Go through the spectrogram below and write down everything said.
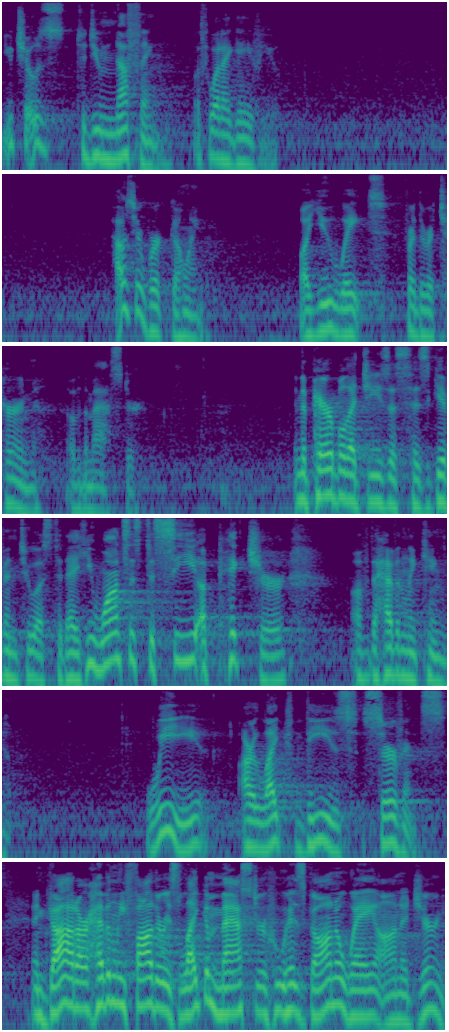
you chose to do nothing with what I gave you. How's your work going while you wait for the return of the master? In the parable that Jesus has given to us today, he wants us to see a picture of the heavenly kingdom. We are like these servants. And God, our heavenly Father, is like a master who has gone away on a journey.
